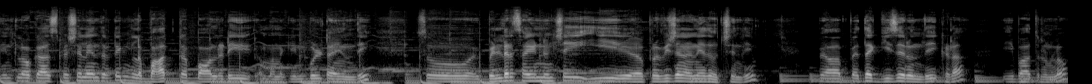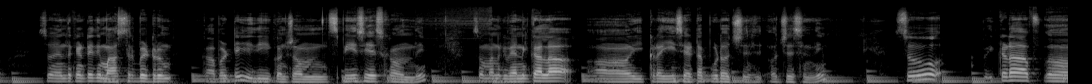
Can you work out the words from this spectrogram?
దీంట్లో ఒక స్పెషల్ ఏంటంటే ఇంకా బాత్ టబ్ ఆల్రెడీ మనకి ఇన్బుల్ట్ అయింది. సో బిల్డర్ సైడ్ నుంచే ఈ uh, ప్రొవిజన్ అనేది వచ్చింది. పెద్ద గీజర్ ఉంది ఇక్కడ ఈ బాత్రూంలో సో ఎందుకంటే ఇది మాస్టర్ బెడ్రూమ్ కాబట్టి ఇది కొంచెం స్పేసియస్గా ఉంది. సో మనకి వెనకాల uh, ఇక్కడ ఈ సెటప్ కూడా వచ్చేసి వచ్చేసింది. సో ఇక్కడ uh,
